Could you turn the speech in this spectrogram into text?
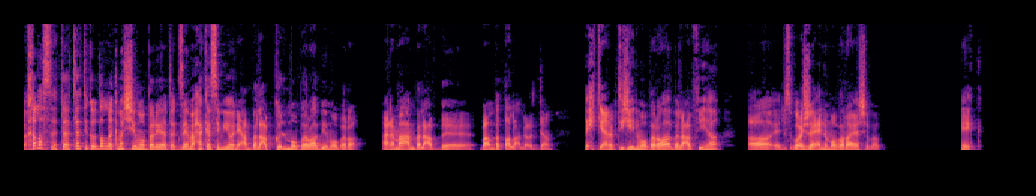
خلص أنت أتلتيكو ضلك مشي مبارياتك. زي ما حكى سيميوني عم بلعب كل مباراة بمباراة. أنا ما عم بلعب ما عم بطلع لقدام. بيحكي أنا بتجيني مباراة بلعب فيها. آه الأسبوع الجاي عندنا مباراة يا شباب. هيك.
